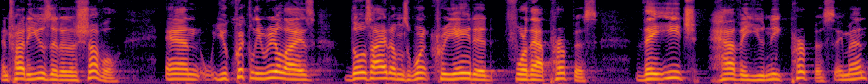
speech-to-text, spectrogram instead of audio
and try to use it as a shovel. And you quickly realize those items weren't created for that purpose. They each have a unique purpose. Amen?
